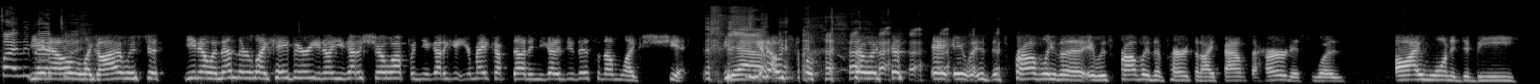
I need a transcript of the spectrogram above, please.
Finally you know, like I was just, you know, and then they're like, hey, Barry, you know, you got to show up and you got to get your makeup done and you got to do this. And I'm like, shit. Yeah. you know, so, so it's just, it, it, it's probably the, it was probably the part that I found the hardest was I wanted to be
